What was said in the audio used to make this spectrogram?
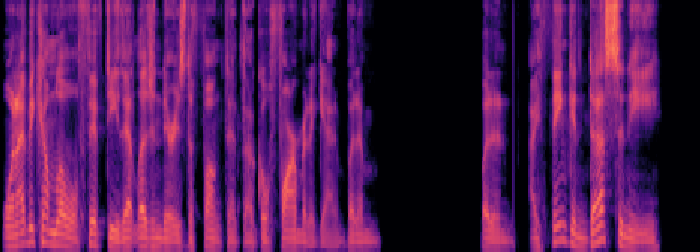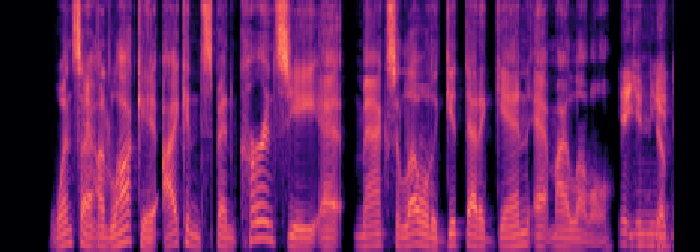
when I become level 50, that legendary is defunct and I have to go farm it again. But in but in I think in Destiny, once I unlock it, I can spend currency at max level to get that again at my level. Yeah, you need Yep.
